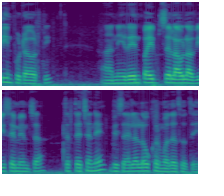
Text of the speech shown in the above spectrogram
तीन फुटावरती. आणि रेन जर लावला वीस एम एमचा तर त्याच्याने भिजायला लवकर मदत होते.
